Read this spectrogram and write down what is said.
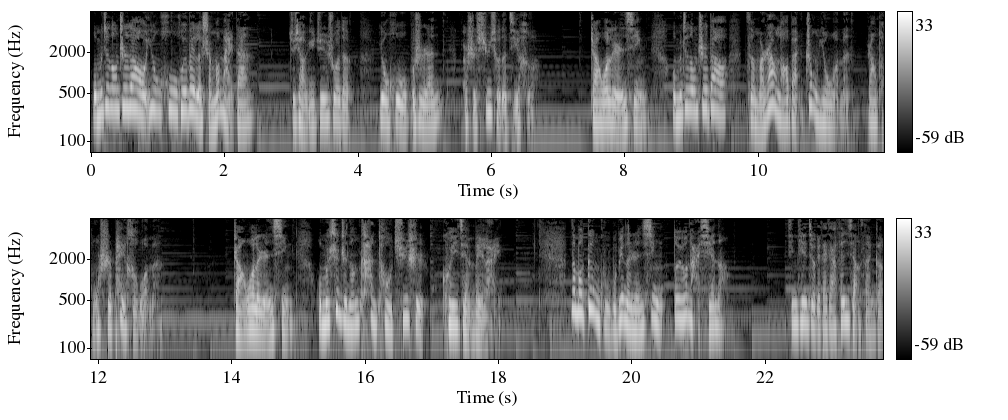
我们就能知道用户会为了什么买单。就像于军说的：“用户不是人，而是需求的集合。”掌握了人性，我们就能知道怎么让老板重用我们。让同事配合我们，掌握了人性，我们甚至能看透趋势，窥见未来。那么亘古不变的人性都有哪些呢？今天就给大家分享三个。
